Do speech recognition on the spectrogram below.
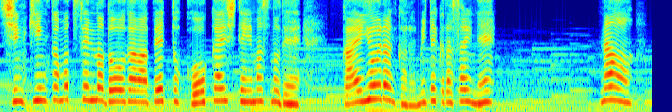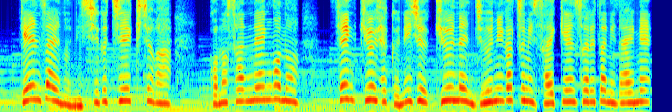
新金貨物線の動画は別途公開していますので、概要欄から見てくださいね。なお、現在の西口駅舎は、この3年後の1929年12月に再建された2代目、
